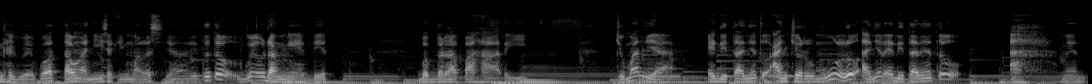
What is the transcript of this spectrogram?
nggak gue potong anjing saking malesnya. Itu tuh gue udah ngedit beberapa hari. Cuman ya editannya tuh ancur mulu anjir. Editannya tuh ah men.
